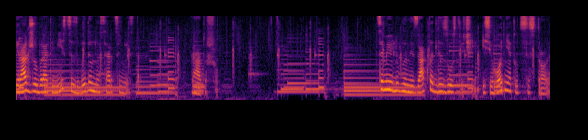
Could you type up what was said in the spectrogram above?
І раджу обирати місце з видом на серце міста ратушу. Це мій улюблений заклад для зустрічей, і сьогодні я тут з сестрою.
